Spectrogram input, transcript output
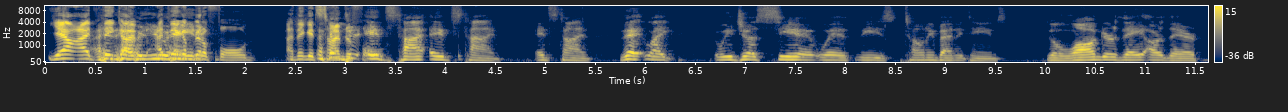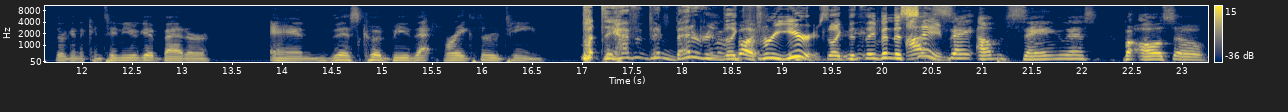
yeah, I think I, I think I'm gonna it. fold. I think it's time to fold. it's time. It's time. It's time. That like we just see it with these Tony Bennett teams. The longer they are there, they're going to continue to get better, and this could be that breakthrough team. They haven't been better in like But- three years. Like they've been the same. I'm same. I'm saying this, but also,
